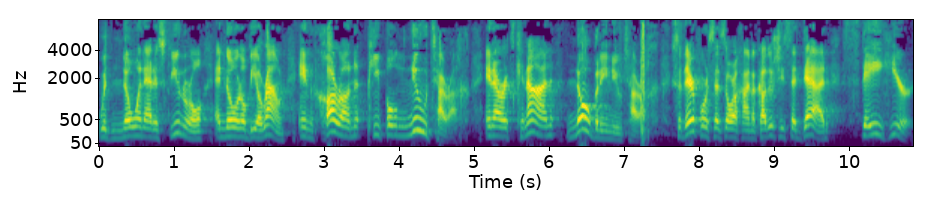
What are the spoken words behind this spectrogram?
with no one at his funeral and no one will be around. In Haran, people knew Terach. In Eretz Canaan, nobody knew Terach. So therefore, says Ohr HaChaim HaKadosh, he said, Dad, stay here.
